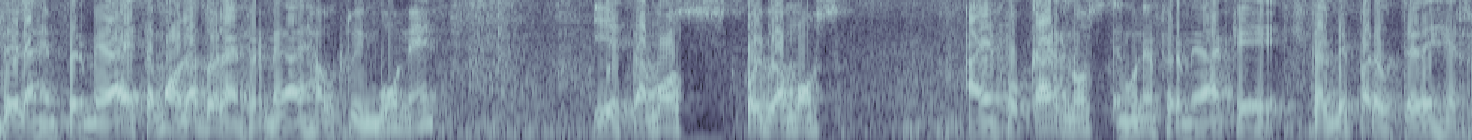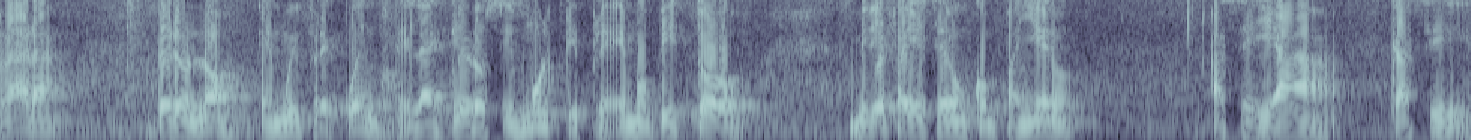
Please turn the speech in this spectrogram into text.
de las enfermedades. Estamos hablando de las enfermedades autoinmunes y estamos, hoy vamos a enfocarnos en una enfermedad que tal vez para ustedes es rara, pero no, es muy frecuente, la esclerosis múltiple. Hemos visto, miré fallecer un compañero hace ya casi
